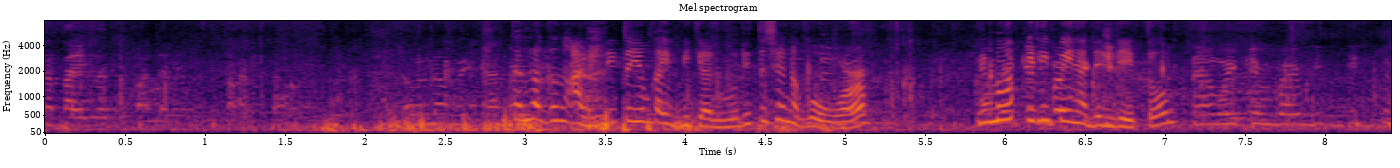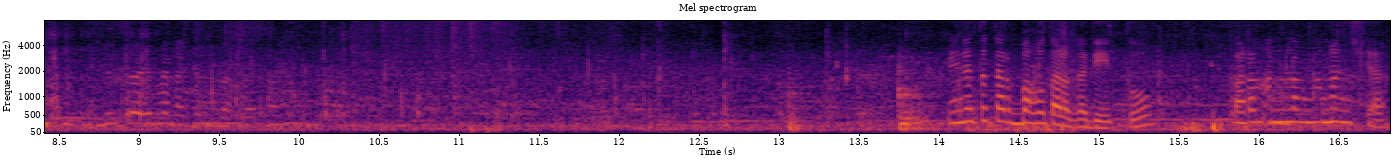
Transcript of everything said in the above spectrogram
Sa Thailand pala. Talagang ano, dito yung kaibigan mo. Dito siya nag-work. May mga Pilipina din dito. Naamoy ko yung barbecue. May nagtatrabaho talaga dito. Parang ano lang naman siya.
